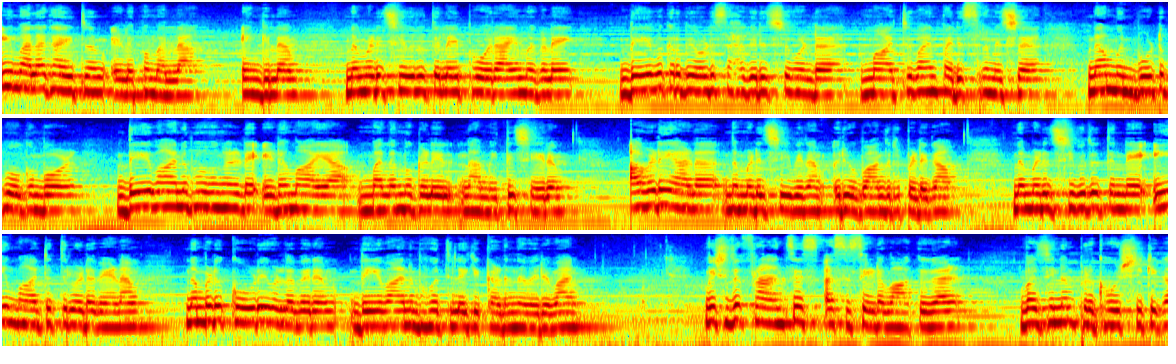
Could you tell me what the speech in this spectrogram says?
ഈ മല കയറ്റം എളുപ്പമല്ല. എങ്കിലും നമ്മുടെ ജീവിതത്തിലെ പോരായ്മകളെ ദൈവകൃപയോട് സഹകരിച്ചുകൊണ്ട് മാറ്റുവാൻ പരിശ്രമിച്ച് നാം മുൻപോട്ട് പോകുമ്പോൾ ദൈവാനുഭവങ്ങളുടെ ഇടമായ മലമുകളിൽ നാം എത്തിച്ചേരും. അവിടെയാണ് നമ്മുടെ ജീവിതം രൂപാന്തരപ്പെടുക. നമ്മുടെ ജീവിതത്തിന്റെ ഈ മാറ്റത്തിലൂടെ വേണം നമ്മുടെ കൂടെയുള്ളവരും ദൈവാനുഭവത്തിലേക്ക് കടന്നു വരുവാൻ. വിശുദ്ധ ഫ്രാൻസിസ് അസിസയുടെ വാക്കുകൾ വചനം പ്രഘോഷിക്കുക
